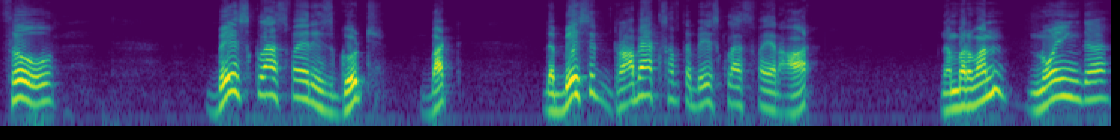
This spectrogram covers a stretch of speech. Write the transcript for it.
So, Bayes classifier is good, but the basic drawbacks of the Bayes classifier are number 1 knowing the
